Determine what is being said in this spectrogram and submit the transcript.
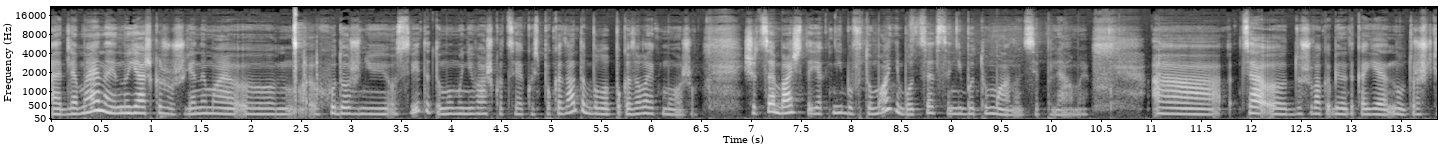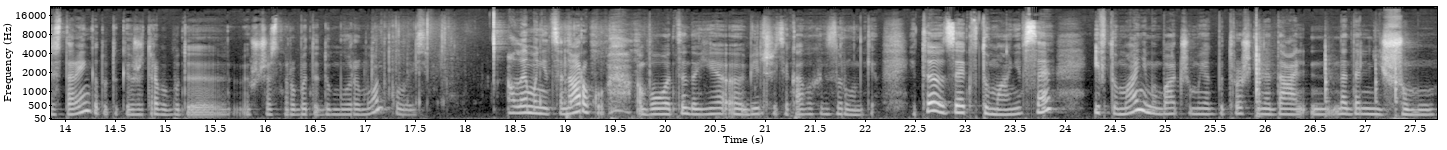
е, для мене, ну я ж кажу, що я не маю е, художньої освіти, тому мені важко це якось показати було, показала як можу. Що це, бачите, як ніби в тумані, бо це все ніби туман, ці плями. А ця е, душова кабіна така є ну, трошки старенька, тут таки вже треба буде, якщо чесно, робити, думаю, ремонт колись. Але мені це на руку, бо це дає е, більше цікавих візерунків. І це, це як в тумані все. І в тумані ми бачимо якби трошки на, даль, на дальнішому,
